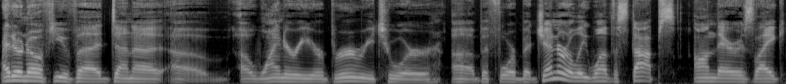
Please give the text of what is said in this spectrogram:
I don't know if you've uh, done a, a, a winery or brewery tour uh, before, but generally one of the stops on there is like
